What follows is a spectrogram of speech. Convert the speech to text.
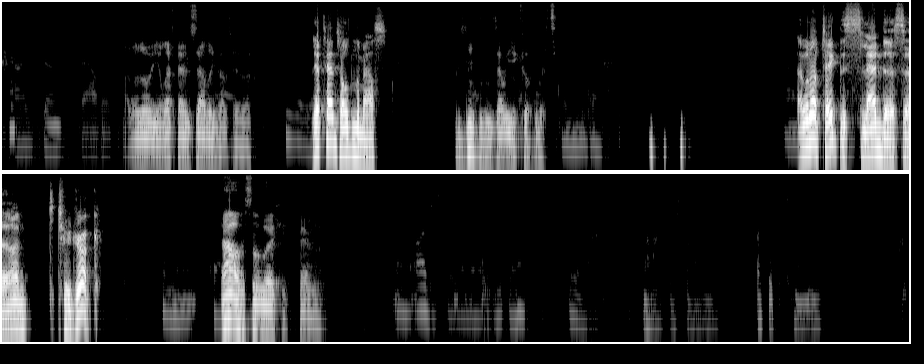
I don't doubt it. I don't know what your left hand Sally's up to though. He really Left hand's holding the mouse. Is that what you call it? for me to I will not take this slander, sir. I'm too drunk. permanent family. Oh, it's not working. Fair enough. And I just don't want to let you down. Grace, when I first saw you, I said to Tony, finally,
